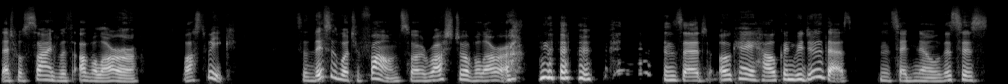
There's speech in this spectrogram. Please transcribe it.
that was signed with Avalara last week. So this is what you found. So I rushed to Avalara and said, okay, how can we do that? And said, no, this is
